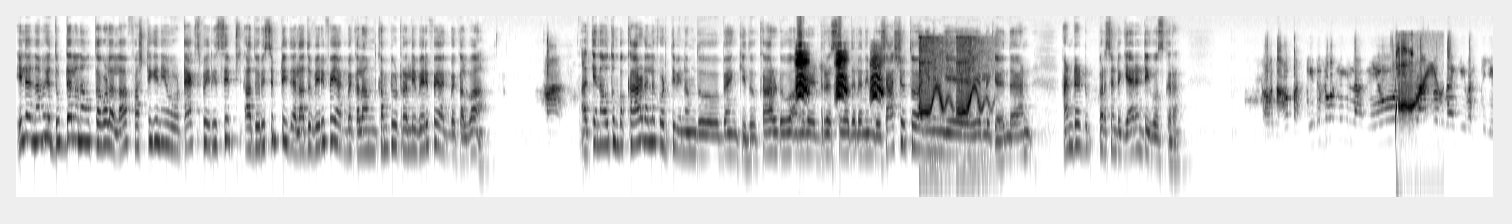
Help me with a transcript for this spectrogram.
ಇಲ್ಲ, ನಮಗೆ ದುಡ್ಡೆಲ್ಲ ನಾವು ತಗೊಳ್ಳಲ್ಲ ಫಸ್ಟಿಗೆ ನೀವು ಟ್ಯಾಕ್ಸ್ ಪೇ ರಿಸಿಪ್ಟ್ ಅದು ರಿಸಿಪ್ಟ್ ಇದೆಯಲ್ಲ, ಅದು ವೆರಿಫೈ ಆಗಬೇಕಲ್ಲ. ಕಂಪ್ಯೂಟ್ರಲ್ಲಿ ವೆರಿಫೈ ಆಗಬೇಕಲ್ವಾ? ಅದಕ್ಕೆ ನಾವು ತುಂಬಾ ಕಾರ್ಡ್ ಎಲ್ಲ ಕೊಡ್ತೀವಿ ನಮ್ಮದು ಬ್ಯಾಂಕಿದು ಕಾರ್ಡು ಆಮೇಲೆ ಡ್ರೆಸ್ ಅದೆಲ್ಲ ನಿಮ್ಗೆ ಶಾಶ್ವತವಾಗಿ ನಿಮಗೆ ಇರಲಿಕ್ಕೆ ಒಂದು ಹಂಡ್ರೆಡ್ ಪರ್ಸೆಂಟ್ ಗ್ಯಾರಂಟಿಗೋಸ್ಕರ ಅಲ್ಲ ನಾವು ಫಸ್ಟಿಗೆ ದುಡ್ಡು ಕೊಡ್ಲಿಕ್ಕಿಲ್ಲ. ನೀವು ಹಾಕ್ಬೇಕು ಬ್ಯಾಂಕಿಗೆ ಫಸ್ಟಿಗೆ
